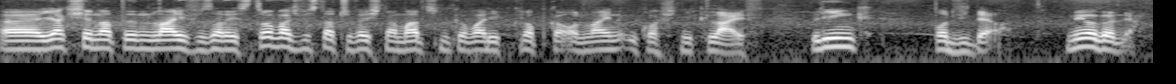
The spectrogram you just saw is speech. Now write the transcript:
E, Jak się na ten live zarejestrować? Wystarczy wejść na marcinkowalik.online ukośnik live. Link pod wideo. Miłego dnia.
